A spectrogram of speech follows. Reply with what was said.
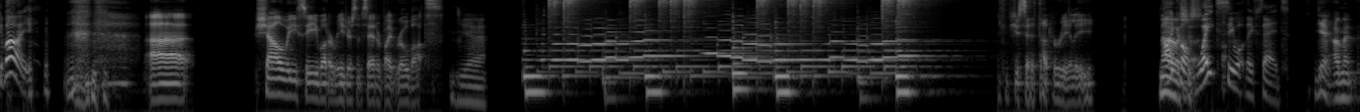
Goodbye. uh, shall we see what our readers have said about robots? Yeah. you said that really. No, I can't just- wait to see what they've said. Yeah, I meant,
